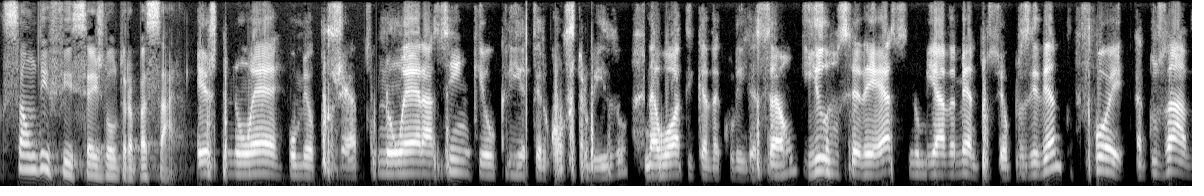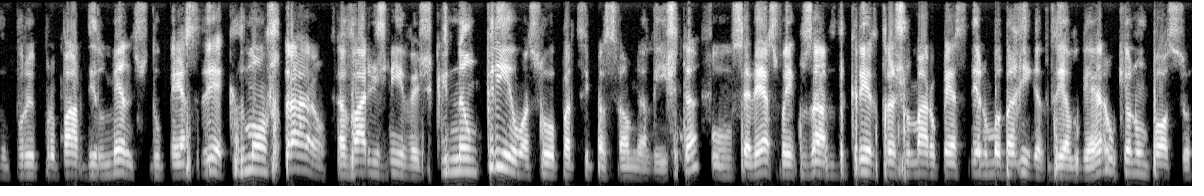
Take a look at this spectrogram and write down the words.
que são difíceis de ultrapassar. Este não é o meu projeto, não era assim que eu queria ter construído, na ótica da coligação, e o CDS, nomeadamente o seu presidente, foi acusado por, por parte de elementos do PSD que demonstraram a vários níveis que não queriam a sua participação na lista. O CDS foi acusado de querer transformar o PSD numa barriga de aluguer, o que eu não posso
